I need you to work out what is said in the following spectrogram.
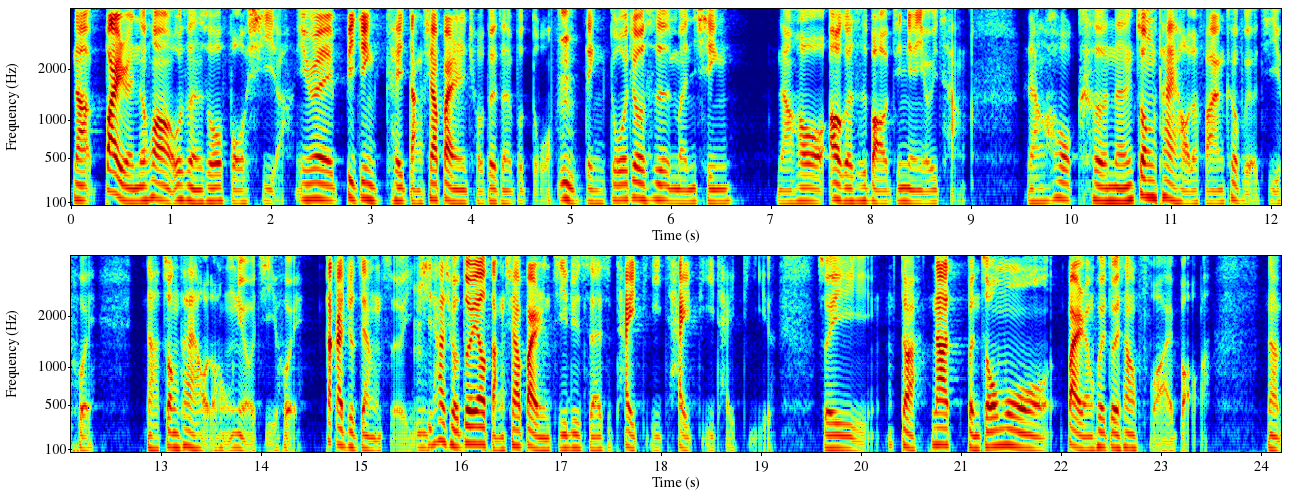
那拜仁的话，我只能说佛系啦，因为毕竟可以挡下拜仁的球队真的不多，嗯，顶多就是门兴，然后奥格斯堡今年有一场，然后可能状态好的法兰克福有机会，那状态好的红牛有机会。大概就这样子而已，其他球队要挡下拜仁几率实在是太低太低太低了，所以对吧、啊？那本周末拜仁会对上弗莱堡了，那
